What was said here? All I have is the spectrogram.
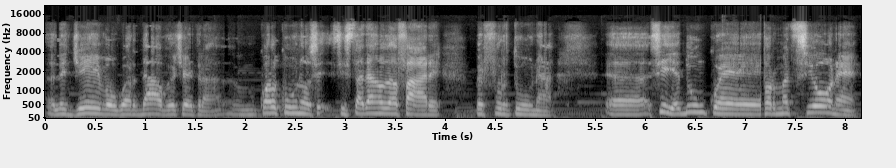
leggevo, guardavo, eccetera. Qualcuno si, si sta dando da fare, per fortuna. Uh, sì, e dunque formazione,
